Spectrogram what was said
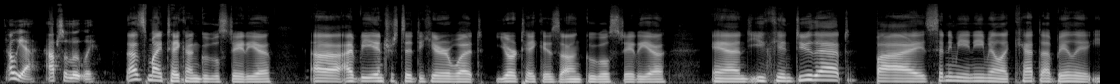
Oh yeah, absolutely. That's my take on Google Stadia. Uh, I'd be interested to hear what your take is on Google Stadia, and you can do that by sending me an email at kat.bailey at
